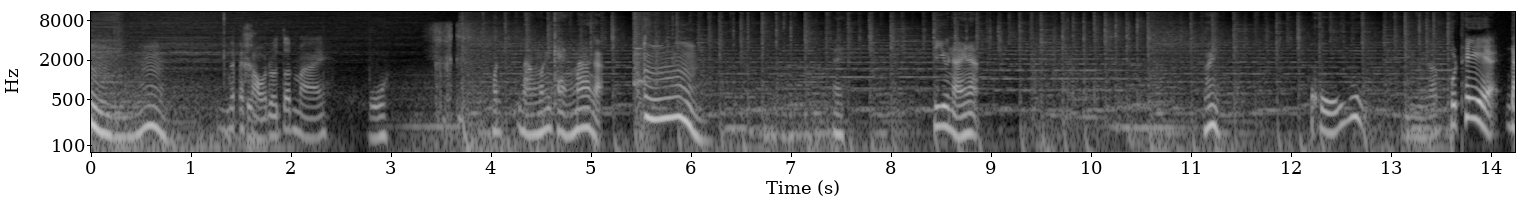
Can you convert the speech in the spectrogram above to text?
มได้เข่าโดนต้นไม้ มันหนังมันแข็งมากอะอืมเฮ้ยพี่อยู่ไหนน่ะเฮ้ยโอ้โห นี่ครับโคตรเท่อะด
